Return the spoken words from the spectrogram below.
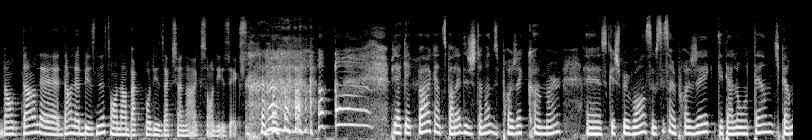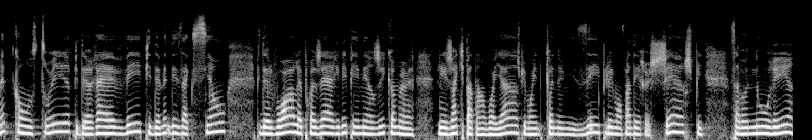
Donc, dans la, dans business, on n'embarque pas les actionnaires qui sont des ex. Puis à quelque part, quand tu parlais de, justement du projet commun, euh, ce que je peux voir, c'est aussi c'est un projet qui est à long terme, qui permet de construire, puis de rêver, puis de mettre des actions, puis de voir le projet arriver puis émerger comme euh, les gens qui partent en voyage, puis vont économiser, puis là ils vont faire des recherches, puis ça va nourrir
